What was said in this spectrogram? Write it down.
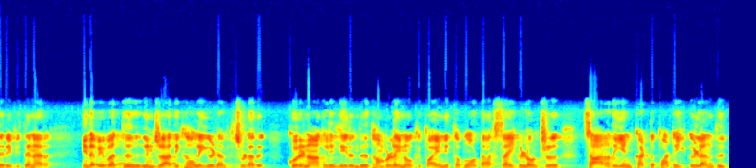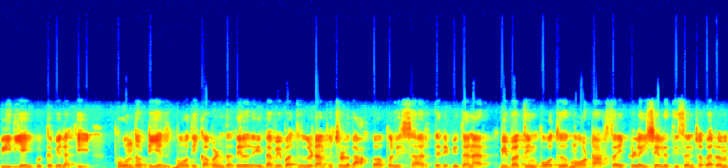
தெரிவித்தனர். இந்த விபத்து இன்று அதிகாலை இடம்பெற்றுள்ளது. குருநாகலில் இருந்து தம்புள்ளை நோக்கி பயணித்த மோட்டார் சைக்கிள் ஒன்று சாரதியின் கட்டுப்பாட்டை இழந்து வீதியை விட்டு விலகி பூந்தொட்டியில் மோதி கவிழ்ந்ததில் இந்த விபத்து இடம்பெற்றுள்ளதாக போலீசார் தெரிவித்தனர். விபத்தின் போது மோட்டார் சைக்கிளை செலுத்தி சென்றவரும்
